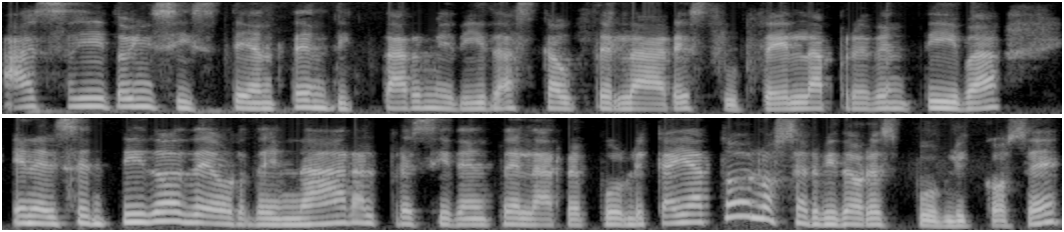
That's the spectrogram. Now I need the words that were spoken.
ha sido insistente en dictar medidas cautelares, tutela preventiva, en el sentido de ordenar al presidente de la República y a todos los servidores públicos ¿eh?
